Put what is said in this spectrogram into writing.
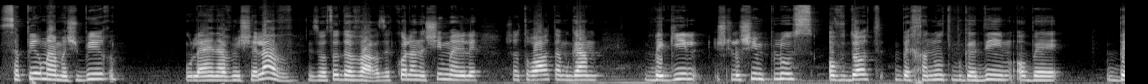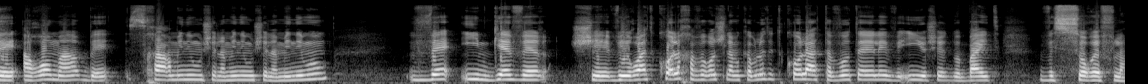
ספיר מהמשביר? אולי עיניו משלו? זה אותו דבר, זה כל הנשים האלה שאת רואה אותן גם בגיל 30 פלוס עובדות בחנות בגדים או בארומה בשכר מינימום של המינימום של המינימום, ועם גבר ש... והיא רואה את כל החברות שלה מקבלות את כל ההטבות האלה והיא יושבת בבית ושורף לה.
